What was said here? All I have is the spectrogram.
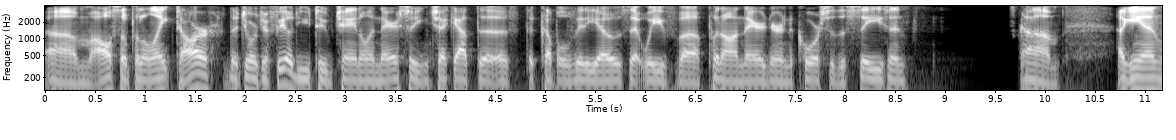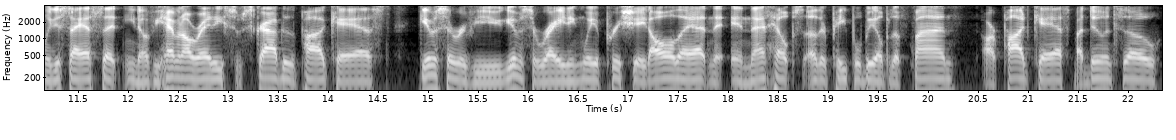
Um, also put a link to our the Georgia Field YouTube channel in there, so you can check out the the couple videos that we've uh, put on there during the course of the season. Um, again, we just ask that you know if you haven't already, subscribe to the podcast, give us a review, give us a rating. We appreciate all that, and and that helps other people be able to find our podcast by doing so.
